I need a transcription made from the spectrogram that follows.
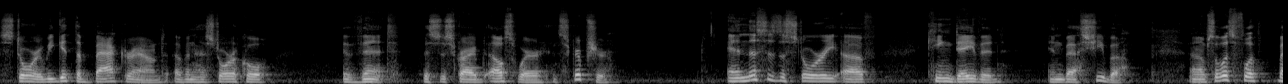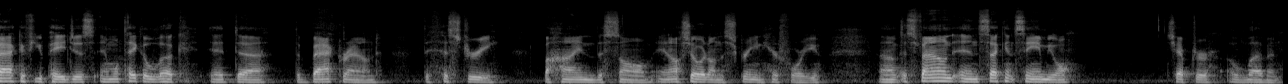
story. We get the background of an historical event that's described elsewhere in Scripture. And this is the story of King David in Bathsheba. Um, so let's flip back a few pages and we'll take a look at uh, the background, the history behind the psalm. And I'll show it on the screen here for you. Um, it's found in 2 Samuel chapter 11.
